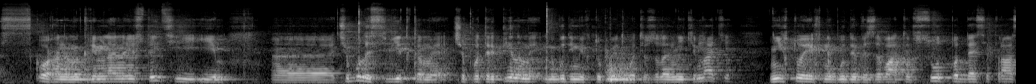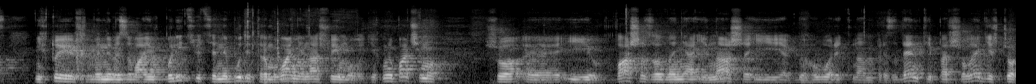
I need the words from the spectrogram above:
з органами кримінальної юстиції і е, чи були свідками, чи потерпілими, ми будемо їх допитувати в зеленій кімнаті. Ніхто їх не буде визивати в суд по 10 разів, ніхто їх не визиває в поліцію. Це не буде травмування нашої молоді. Як ми бачимо, що е, і ваше завдання, і наше, і як би говорить нам президент, і перша леді, що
